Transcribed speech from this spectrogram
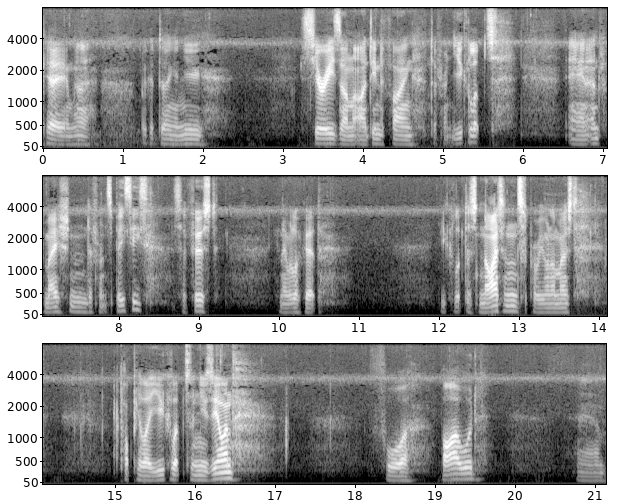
Okay, I'm going to look at doing a new series on identifying different eucalypts and information on different species. So first, going to have a look at Eucalyptus nitens, probably one of the most popular eucalypts in New Zealand for firewood, um,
